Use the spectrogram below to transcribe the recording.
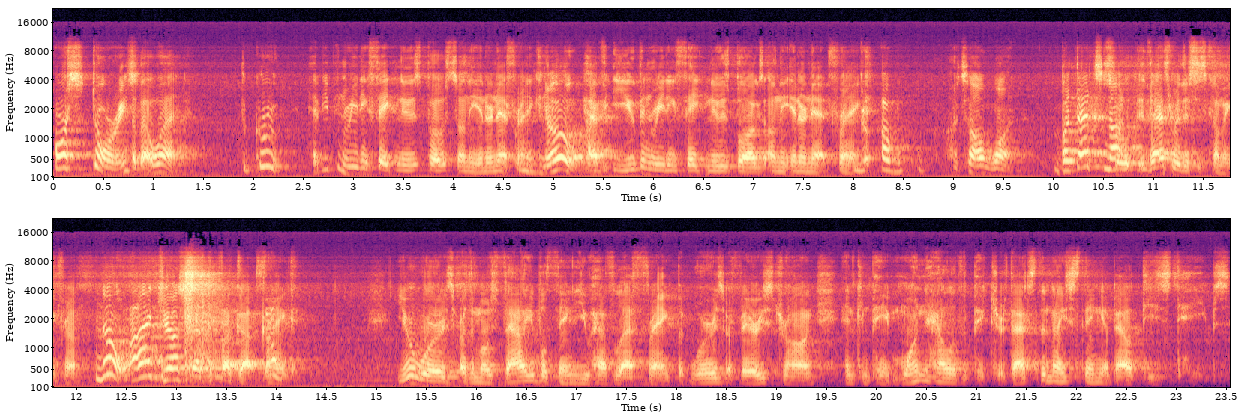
or stories About what? the group. Have you been reading fake news posts on the internet, Frank? No. Have you been reading fake news blogs on the internet, Frank? Oh, it's all one. But that's not. So that's where this is coming from. no, I just. Shut the fuck up, Frank. Your words are the most valuable thing you have left, Frank, but words are very strong and can paint one hell of a picture. That's the nice thing about these tapes.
